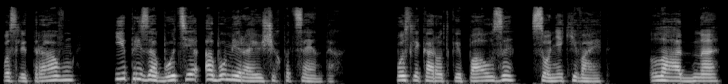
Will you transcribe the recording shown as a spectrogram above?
после травм и при заботе об умирающих пациентах. После короткой паузы Соня кивает. «Ладно.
